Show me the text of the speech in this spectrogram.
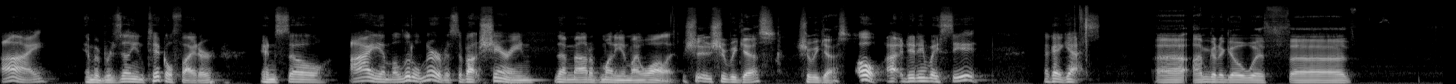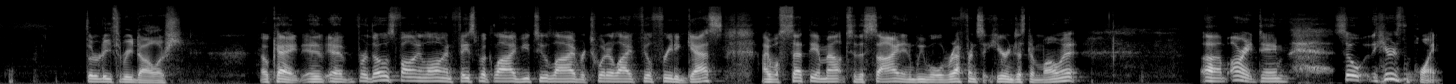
I am a Brazilian tickle fighter. And so I am a little nervous about sharing the amount of money in my wallet. Should, should we guess? Should we guess? Oh, uh, did anybody see it? Okay, guess. Uh, I'm going to go with uh, $33. Okay. For those following along on Facebook Live, YouTube Live, or Twitter Live, feel free to guess. I will set the amount to the side and we will reference it here in just a moment. Um, all right, Dame. So here's the point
